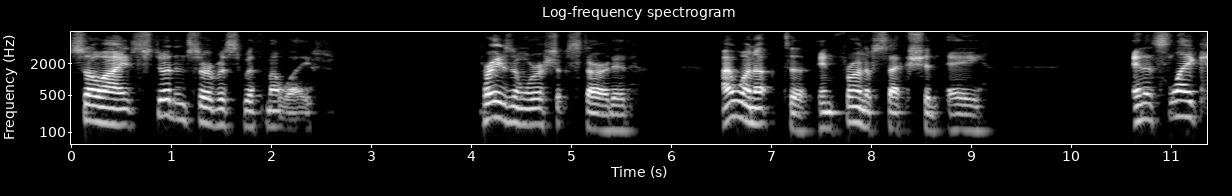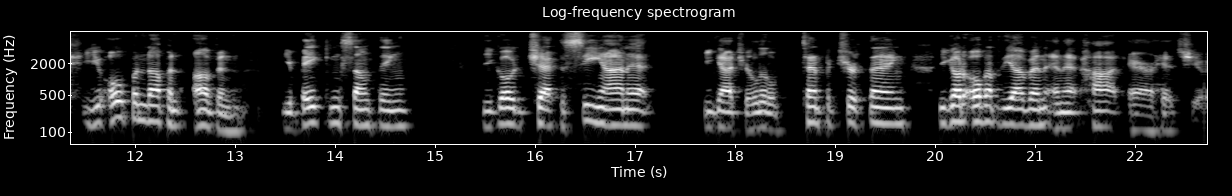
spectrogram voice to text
So I stood in service with my wife. Praise and worship started. I went up to in front of section A. And it's like you opened up an oven you're baking something, you go check the C on it, you got your little temperature thing, you go to open up the oven, and that hot air hits you.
